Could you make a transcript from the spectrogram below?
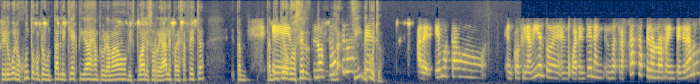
Pero bueno, junto con preguntarle qué actividades han programado, virtuales o reales para esa fecha, también quiero eh, conocer... Nosotros... sí, le escucho. A ver, hemos estado en confinamiento, en, cuarentena en, nuestras casas, pero nos reintegramos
